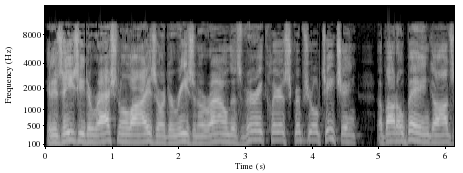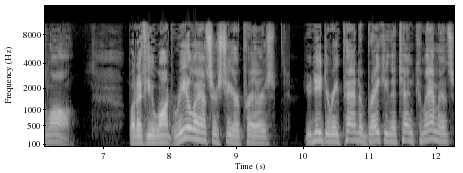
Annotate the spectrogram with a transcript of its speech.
It is easy to rationalize or to reason around this very clear scriptural teaching about obeying God's law. But if you want real answers to your prayers, you need to repent of breaking the Ten Commandments,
